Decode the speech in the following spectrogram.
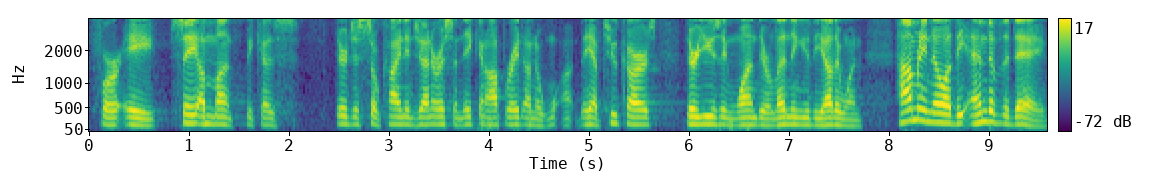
for a, say, a month because they're just so kind and generous and they can operate on a, uh, they have two cars, they're using one, they're lending you the other one. How many know at the end of the day,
